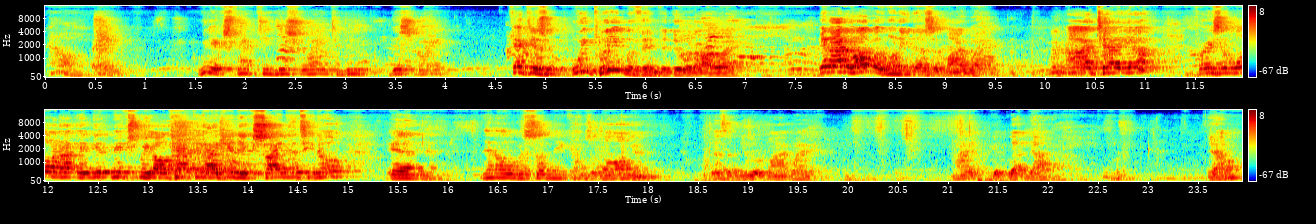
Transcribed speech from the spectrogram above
How? We expect him this way to do this way. Fact is, we plead with him to do it our way. And I love it when he does it my way. I tell you, praise the Lord, it makes me all happy. I get excited, you know. And then all of a sudden he comes along and doesn't do it my way. I get let down. You know?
